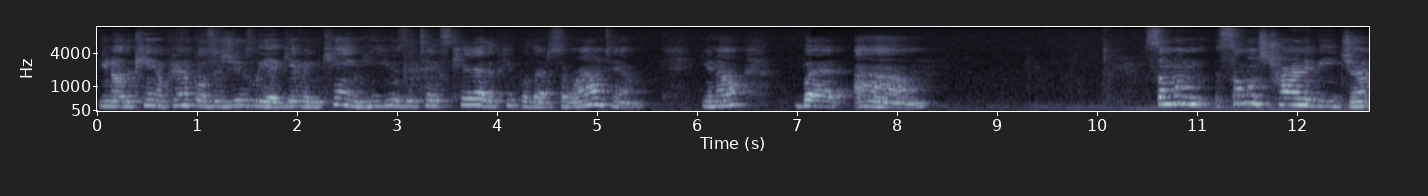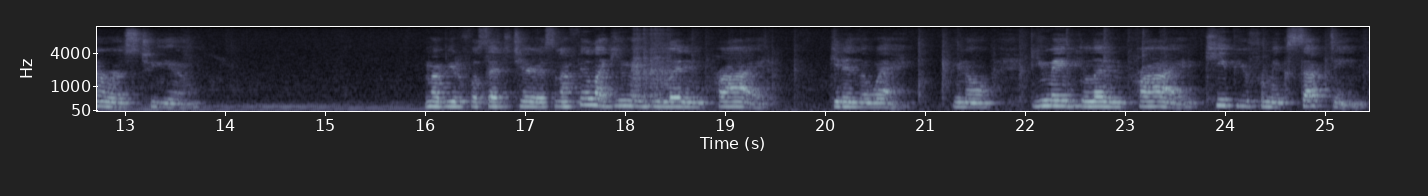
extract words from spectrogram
you know, the King of Pentacles is usually a giving king. He usually takes care of the people that surround him. You know, but um, someone someone's trying to be generous to you my beautiful Sagittarius. And I feel like you may be letting pride get in the way. You know, you may be letting pride keep you from accepting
